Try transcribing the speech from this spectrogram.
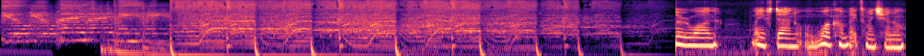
Hello everyone, my name is Dan and welcome back to my channel.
